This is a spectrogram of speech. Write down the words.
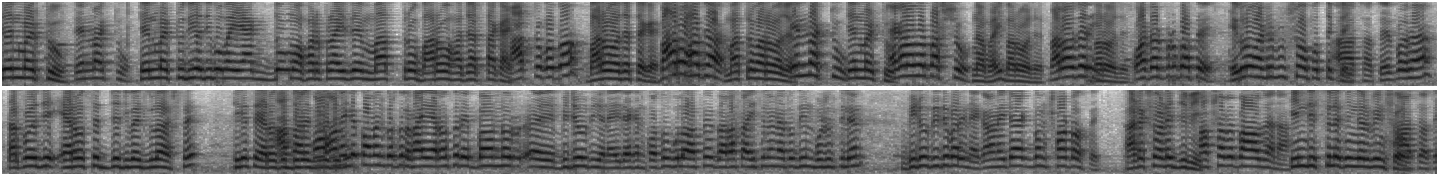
টেন মার্ক দিয়ে দিব ভাই একদম অফার প্রাইসে মাত্র বারো হাজার টাকায়। মাত্র কত? বারো হাজার টাকায়। বারো হাজার। মাত্র বারো হাজার। Ten mark two 10 Mark II এগারো হাজার পাঁচশো। না ভাই বারো হাজার। বারো হাজারই। 12,000 ওয়াটার প্রুফ আছে? এগুলো ওয়াটারপ্রুফ সহ প্রত্যেকটাই। আচ্ছা আচ্ছা এরপরে ভাই? তারপরে যে অ্যারোসের যে ডিভাইসগুলো আসছে ঠিক আছে আচ্ছা, অনেকে কমেন্ট করছিল ভাই এরোসের ভিডিও দিয়ে নাই দেখেন কতগুলো আছে যারা চাইছিলেন এতদিন বসেছিলেন ভিডিও দিতে পারি না কারণ এটা একদম শর্ট আছে। আট একশো আঠাশ জিবি সব সবে পাওয়া যায় না। ইন ডিসপ্লে ফিঙ্গারপ্রিন্ট সহ আচ্ছা আচ্ছা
